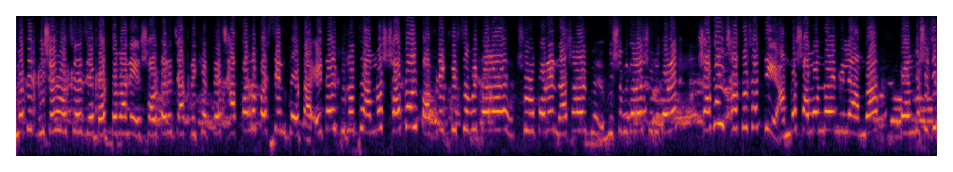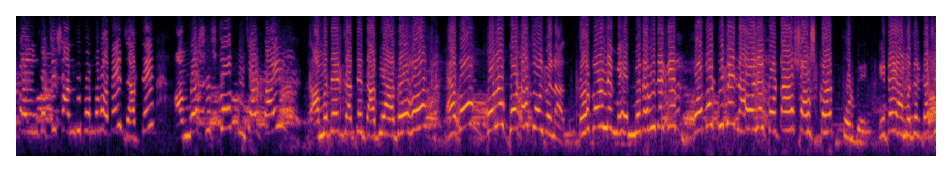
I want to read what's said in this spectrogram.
আমাদের বিষয় হচ্ছে যে বর্তমানে সরকারি চাকরি ক্ষেত্রে ছাপ্পান্ন পার্সেন্ট কোটা এটার বিরুদ্ধে আমরা সকল পাবলিক বিশ্ববিদ্যালয় শুরু করে ন্যাশনাল বিশ্ববিদ্যালয় শুরু করে সকল ছাত্রছাত্রী আমরা সমন্বয়ে মিলে আমরা কর্মসূচি পালন করছি শান্তিপূর্ণভাবে যাতে আমরা সুষ্ঠু বিচার পাই আমাদের যাতে দাবি আদায় হয় এবং কোনো কোটা চলবে না। দরকার হলে মে- মেধাবীদেরকে খবর দিবে না হলে কোটা সংস্কার করবে। এটাই আমাদের কাছে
